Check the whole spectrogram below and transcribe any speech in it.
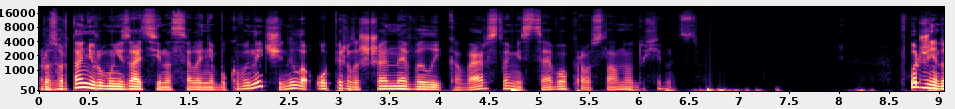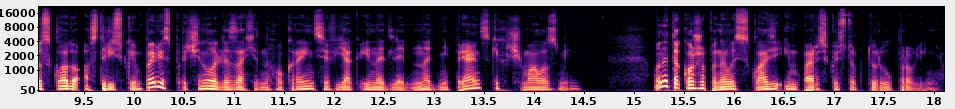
Розгортанню румунізації населення Буковини чинила опір лише невелика верства місцевого православного духовництва. Входження до складу Австрійської імперії спричинило для західних українців, як і надніпрянських, чимало змін. Вони також опинились в складі імперської структури управління,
